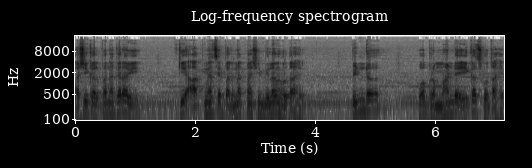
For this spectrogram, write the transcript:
अशी कल्पना करावी की आत्म्याचे परमात्म्याशी मिलन होत आहे. पिंड व ब्रह्मांड एकच होत आहेत.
